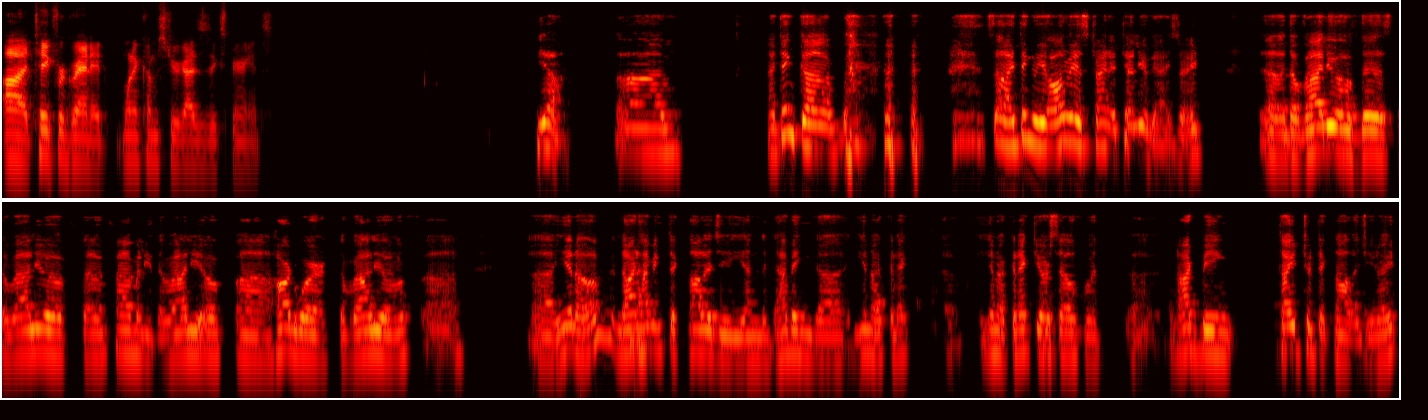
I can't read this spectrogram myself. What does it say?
uh take for granted when it comes to your guys' experience? Yeah. Um I think uh, so I think we always trying to tell you guys, right? Uh, the value of this, the value of uh, family, the value of uh, hard work, the value of uh, you know not having technology and having you know connect you know connect yourself with not being tied to technology, right?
